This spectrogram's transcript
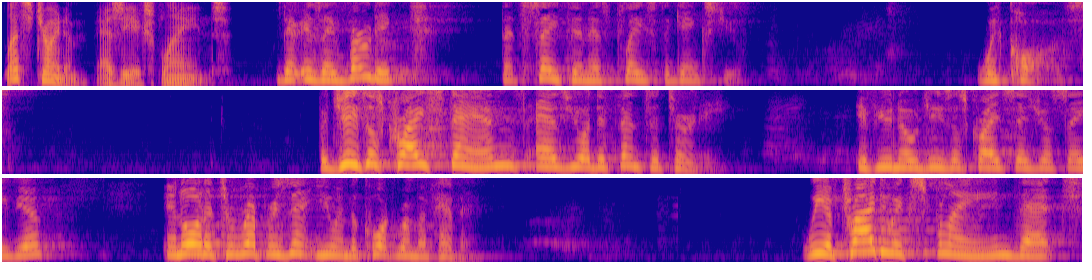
Let's join him as he explains. There is a verdict that Satan has placed against you with cause. But Jesus Christ stands as your defense attorney. If you know Jesus Christ as your Savior, in order to represent you in the courtroom of heaven. We have tried to explain that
